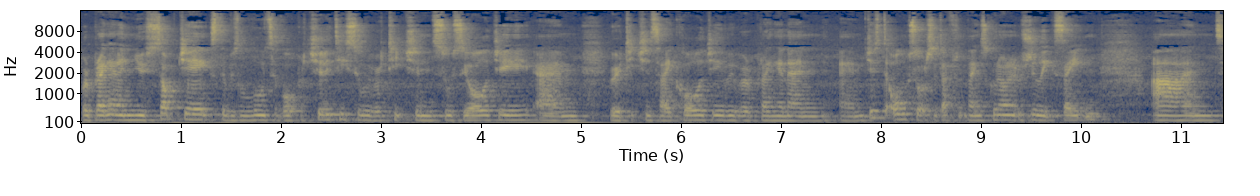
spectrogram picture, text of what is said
were bringing in new subjects. There was loads of opportunity. So we were teaching sociology, um, we were teaching psychology. We were bringing in um, just all sorts of different things going on. It was really exciting, and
